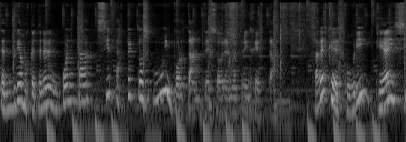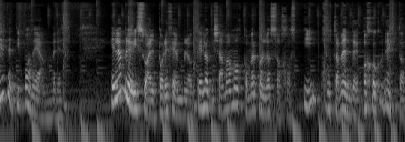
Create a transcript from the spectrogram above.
tendríamos que tener en cuenta siete aspectos muy importantes sobre nuestra ingesta. ¿Sabés que descubrí? Que hay siete tipos de hambres. El hambre visual, por ejemplo, que es lo que llamamos comer con los ojos. Y justamente, ojo con esto.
